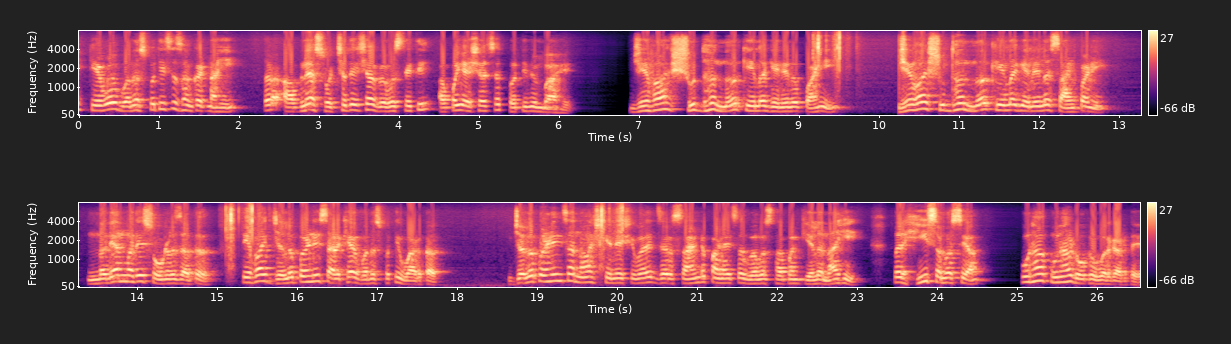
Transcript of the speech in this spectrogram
हे केवळ वनस्पतीचं संकट नाही तर आपल्या स्वच्छतेच्या व्यवस्थेतील अपयशाचं प्रतिबिंब आहे. जेव्हा शुद्ध न केलं गेलेलं पाणी जेव्हा शुद्ध न केलं गेलेलं सांडपाणी नद्यांमध्ये सोडलं जातं तेव्हा जलपर्णी सारख्या वनस्पती वाढतात. जलपर्णींचा नाश केल्याशिवाय जर सांडपाण्याचं व्यवस्थापन केलं नाही तर ही समस्या पुन्हा पुन्हा डोकं वर काढते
